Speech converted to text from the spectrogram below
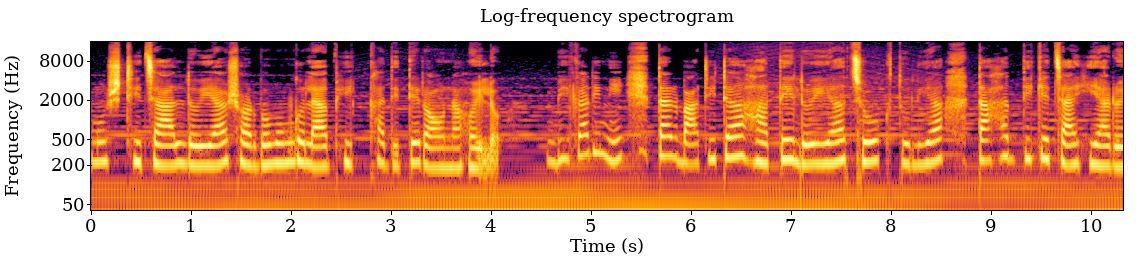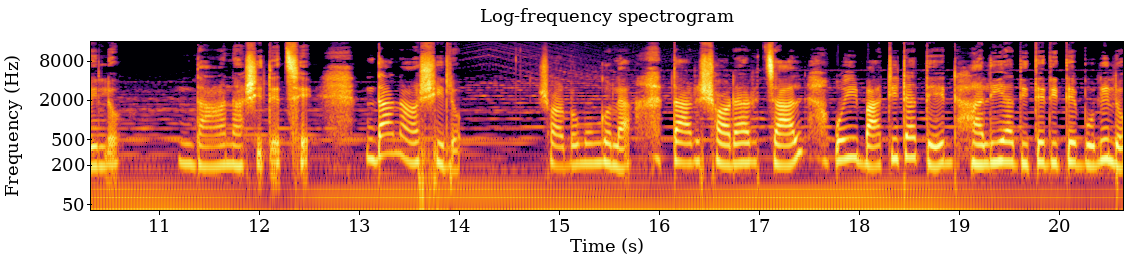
মুষ্টি চাল লইয়া সর্বমঙ্গলা ভিক্ষা দিতে রওনা হইল। ভিকারিনী তার বাটিটা হাতে লইয়া চোখ তুলিয়া তাহার দিকে চাহিয়া রইল। দান আসিতেছে। দান আসিল। সর্বমঙ্গলা। তার সরার চাল ওই বাটিটাতে ঢালিয়া দিতে দিতে বলিল,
